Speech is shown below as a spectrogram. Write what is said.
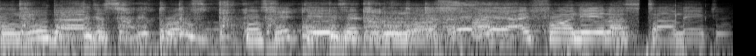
Humildade é sobre posto, com certeza é tudo nosso. É iPhone lançamento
